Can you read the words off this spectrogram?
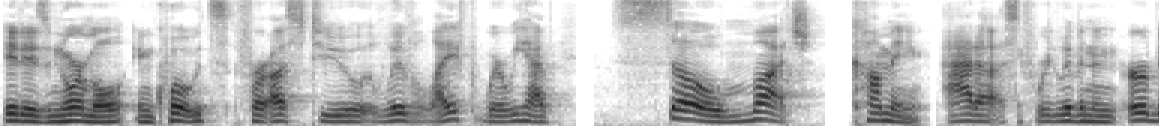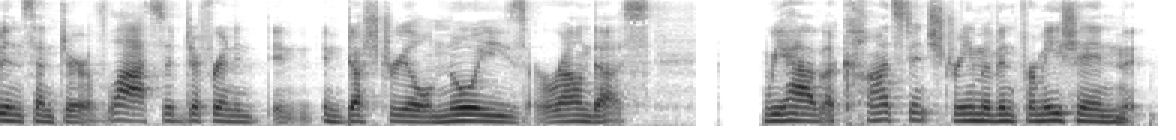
It is normal, in quotes, for us to live life where we have so much coming at us. If we live in an urban center, lots of different in, in, industrial noise around us. We have a constant stream of information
